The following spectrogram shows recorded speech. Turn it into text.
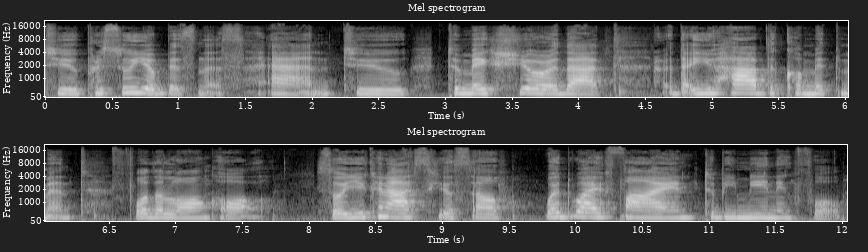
to pursue your business and to to make sure that that you have the commitment for the long haul. So you can ask yourself, what do I find to be meaningful,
